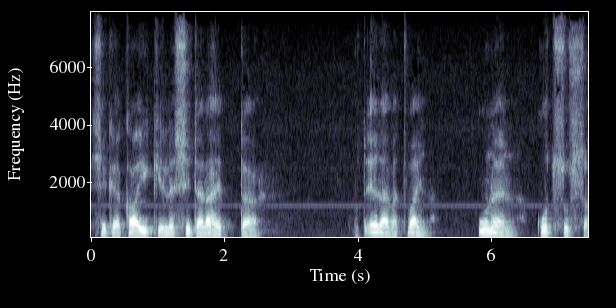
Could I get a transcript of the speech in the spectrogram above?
sekä kaikille sitä lähettää, mutta elävät vain unen kutsussa.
